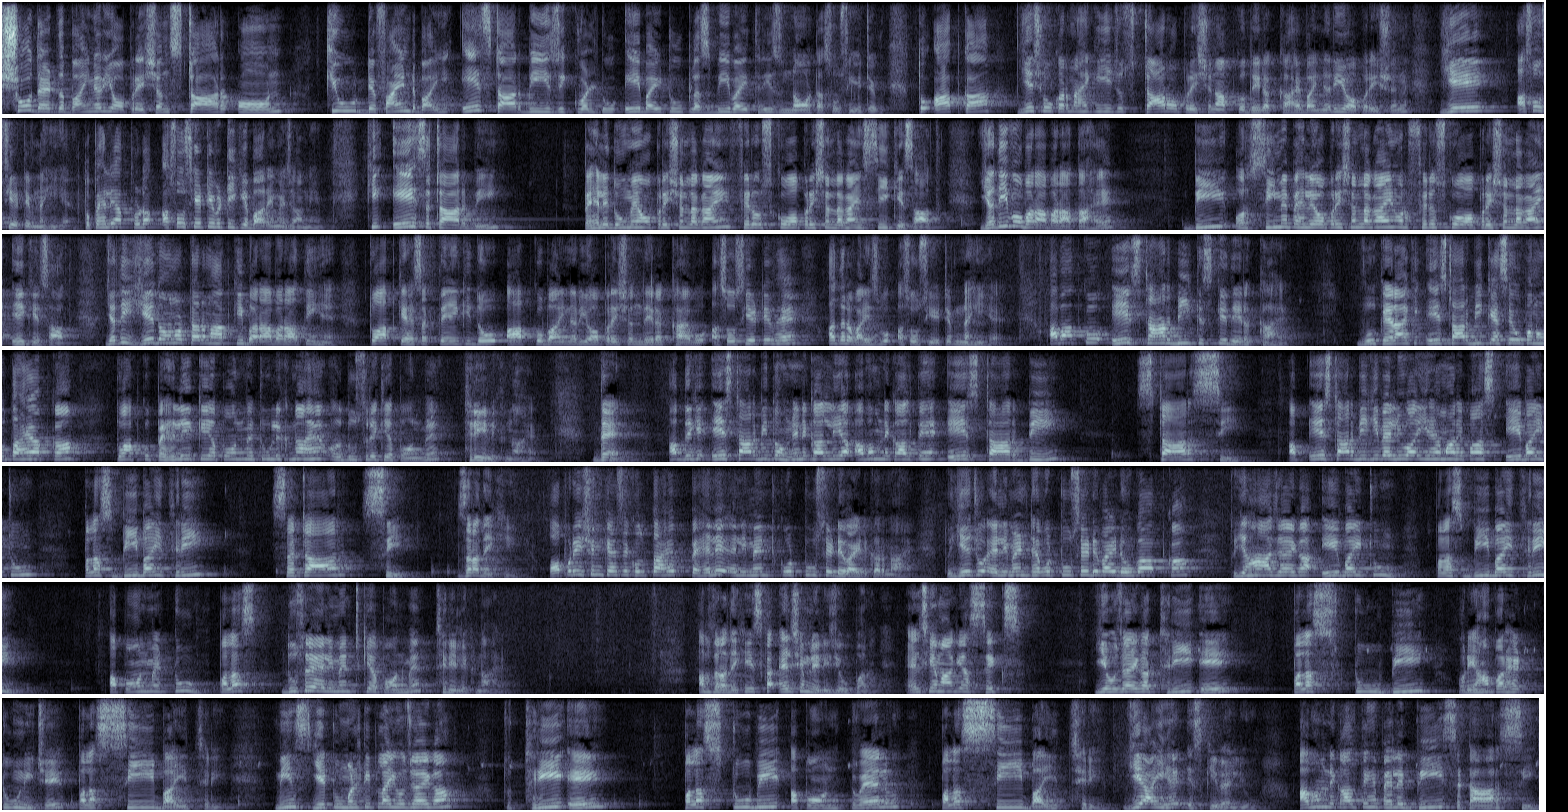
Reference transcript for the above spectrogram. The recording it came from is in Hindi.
show that the binary operation star on q defined by a star b is equal to a by 2 plus b by 3 is not associative. तो आपका ये शो करना है कि ये जो स्टार ऑपरेशन आपको दे रखा है बाइनरी ऑपरेशन ये एसोसिएटिव नहीं है। तो पहले आप थोड़ा एसोसिएटिविटी के बारे में जानें कि ए स्टार बी पहले दो में ऑपरेशन लगाएँ, फिर उसको ऑपरेशन लगाएँ सी के साथ। यदि वो बराबर आता है बी और सी में पहले ऑपरेशन लगाएँ और फिर उसको ऑपरेशन लगाएँ ए के साथ। यदि ये दोनों टर्म आपकी बराबर आती हैं तो आप कह सकते हैं कि दो आपको बाइनरी ऑपरेशन दे रखा है, वो एसोसिएटिव है अदरवाइज़ वो एसोसिएटिव नहीं है। अब आपको ए स्टार बी किसके दे रखा है? वो कह रहा है कि ए स्टार बी कैसे ओपन होता है आपका? तो आपको पहले के अपॉन में टू लिखना है और दूसरे के अपॉन में थ्री लिखना है। देन अब देखिए ए स्टार बी तो हमने निकाल लिया, अब हम निकालते हैं A star B star C. अब ए स्टार बी की वैल्यू आई है हमारे पास A by two plus B by three star C जरा देखिए ऑपरेशन कैसे खुलता है? पहले एलिमेंट को टू से डिवाइड करना है। तो ये जो एलिमेंट है वो टू से डिवाइड होगा आपका। तो यहाँ आ जाएगा A by two plus B by three upon में टू प्लस दूसरे एलिमेंट के अपॉन में थ्री लिखना है। अब जरा देखिए, इसका एल्शियम ले लीजिए ऊपर। एल्शियम आ गया सिक्स ये हो जाएगा three A plus two B और यहाँ पर है टू नीचे plus C by three. Means ये टू मल्टीप्लाई हो जाएगा तो three A plus two B upon twelve plus C by three. ये आई है इसकी वैल्यू। अब हम निकालते हैं पहले बी स्टार सी।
